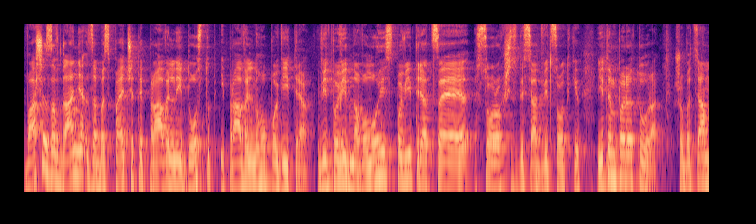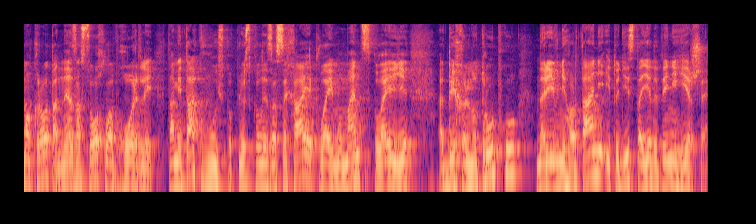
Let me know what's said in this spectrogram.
Ваше завдання забезпечити правильний доступ і правильного повітря. Відповідна вологість повітря це 40-60%, і температура, щоб ця мокрота не засохла в горлі. Там і так вузько. Плюс, коли засихає, клей момент склеює дихальну трубку на рівні гортані, і тоді стає дитині гірше.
